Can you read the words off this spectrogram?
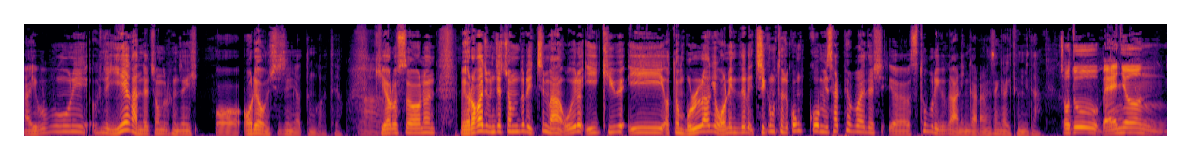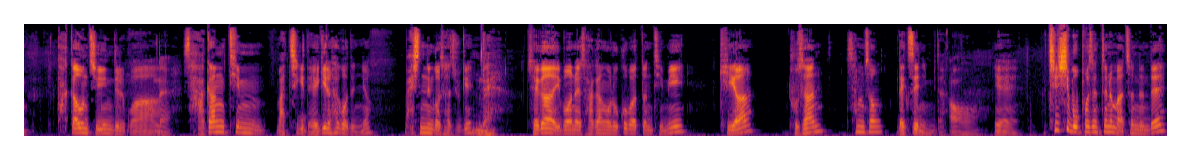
아, 이 부분이 굉장히 이해가 안 될 정도로 굉장히 어, 어려운 시즌이었던 것 같아요. 아, 기아로서는 여러 가지 문제점들이 있지만 오히려 이 기회, 이 어떤 몰락의 원인들을 지금부터 좀 꼼꼼히 살펴봐야 될 시, 어, 스토브 리그가 아닌가라는 생각이 듭니다. 저도 매년 가까운 지인들과 네. 4강 팀 마치기 내기를 하거든요. 맛있는 거 사주기. 네. 제가 이번에 4강으로 꼽았던 팀이 기아, 두산, 삼성, 넥센입니다. 어, 예. 75%는 맞췄는데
